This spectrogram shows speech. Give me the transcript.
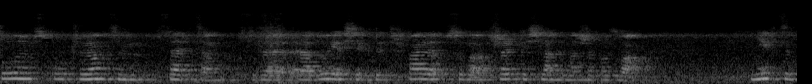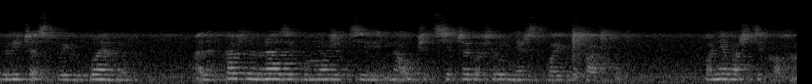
czułym, współczującym sercem, które raduje się, gdy trwale usuwa wszelkie ślady naszego zła. Nie chcę wyliczać Twoich błędów, ale w każdym razie pomoże Ci nauczyć się czegoś również z Twoich upadków, ponieważ Cię kocha.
